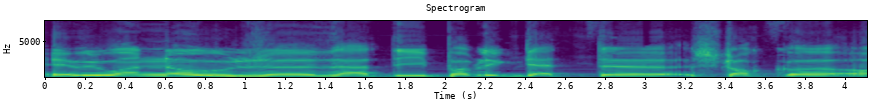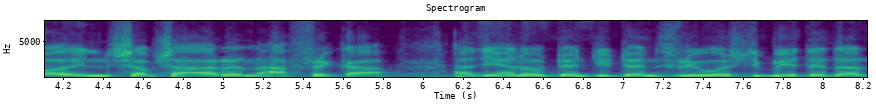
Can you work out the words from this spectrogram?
Everyone knows uh, that the public debt uh, stock uh, in sub-Saharan Africa at the end of 2023 was estimated at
